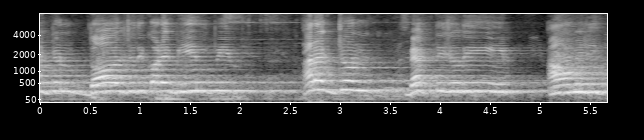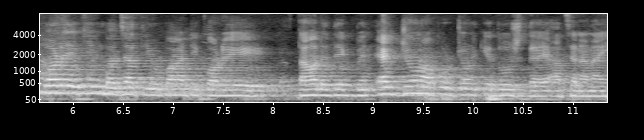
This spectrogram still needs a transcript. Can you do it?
একজন দল যদি করে বিএনপি আরেকজন ব্যক্তি যদি আওয়ামী লীগ করে কিংবা জাতীয় পার্টি করে, তাহলে দেখবেন একজন অপরজনকে দোষ দেয়, আছে না নাই?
